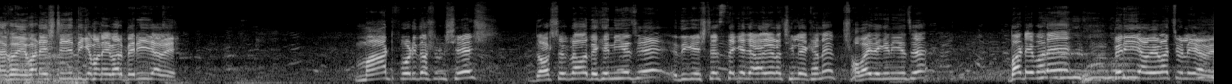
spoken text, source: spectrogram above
দেখো এবারে স্টেজের দিকে মানে এবার বেরিয়ে যাবে। মাঠ পরিদর্শন শেষ। দর্শকরাও দেখে নিয়েছে। এদিকে স্টেজ থেকে যারা যারা ছিল এখানে সবাই দেখে নিয়েছে। বাট এবারে বেরিয়ে যাবে এবার চলে যাবে।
